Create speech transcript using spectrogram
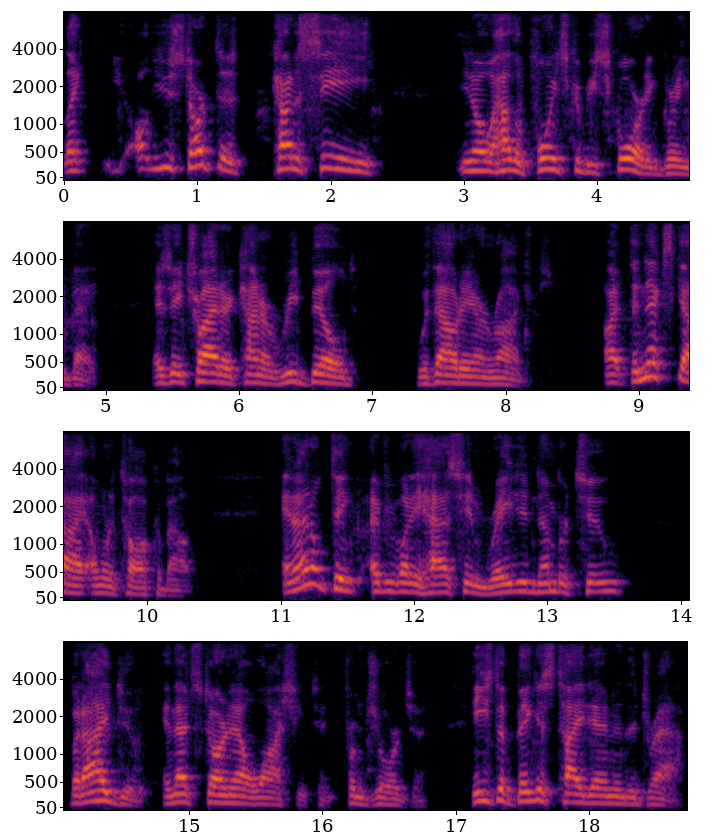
like you start to kind of see, you know, how the points could be scored in Green Bay as they try to kind of rebuild without Aaron Rodgers. All right, the next guy I want to talk about, and I don't think everybody has him rated number two, but I do, and that's Darnell Washington from Georgia. He's the biggest tight end in the draft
